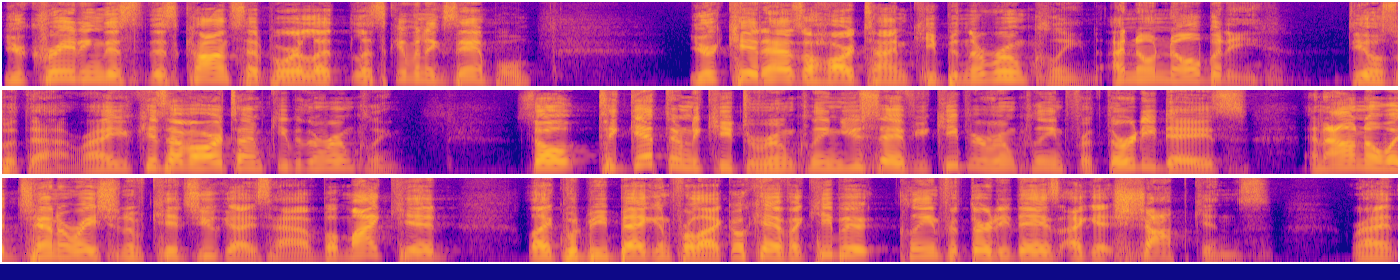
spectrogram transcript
you're creating this, this concept where let, let's give an example. Your kid has a hard time keeping the room clean. I know nobody deals with that, right? Your kids have a hard time keeping the room clean. So to get them to keep the room clean, you say if you keep your room clean for 30 days, and I don't know what generation of kids you guys have, but my kid like would be begging for like, okay, if I keep it clean for 30 days, I get Shopkins, right?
